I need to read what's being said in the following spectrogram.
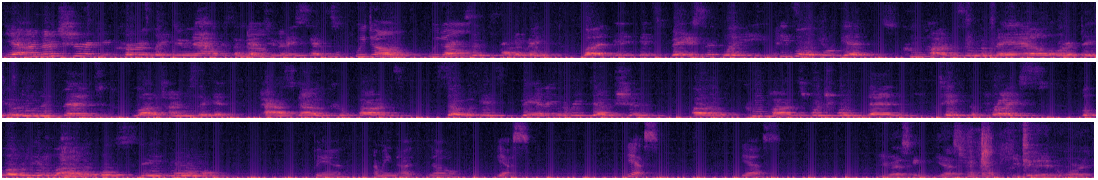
Yeah, I'm not sure if you currently do now, because I've got too many sets. We don't. of We don't. in front of me, but it, it's basically, people will get coupons in the mail, or if they go to an event, a lot of times they get passed out coupons. So it's banning the redemption of coupons, which would then take the price below the allowable state minimum. Ban? I mean, I, no. Yes. Yes. Yes? You asking yes, should we keep it in, or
